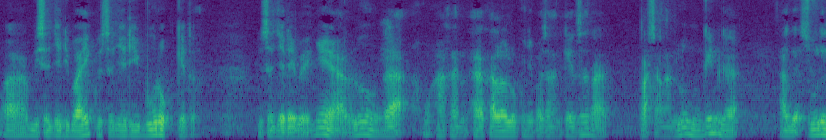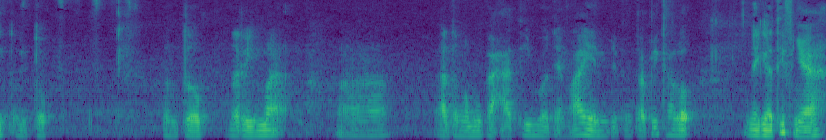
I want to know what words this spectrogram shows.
uh, bisa jadi baik bisa jadi buruk gitu. Bisa jadi baiknya ya lu nggak akan uh, kalau lu punya pasangan cancer pasangan lu mungkin nggak agak sulit untuk untuk menerima uh, atau membuka hati buat yang lain gitu. Tapi kalau negatifnya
